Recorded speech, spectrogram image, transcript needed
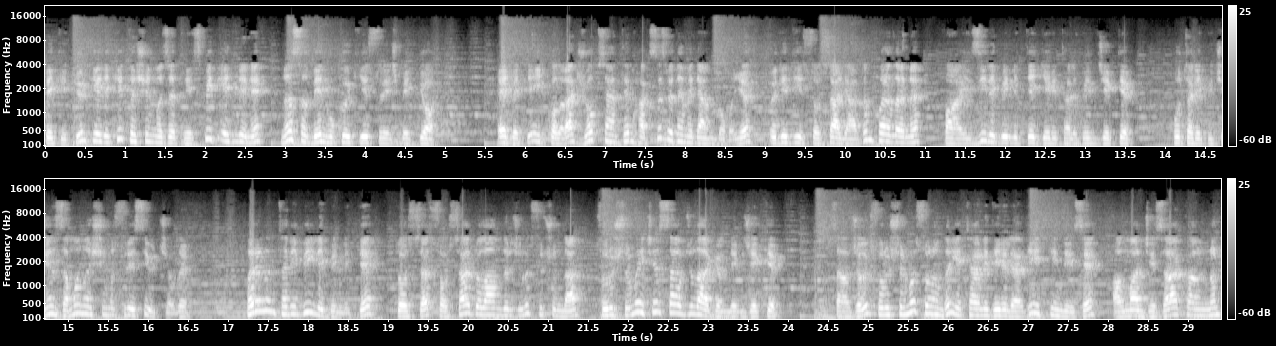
Peki Türkiye'deki taşınmazı tespit edileni nasıl bir hukuki süreç bekliyor? Elbette ilk olarak Job Center haksız ödemeden dolayı ödediği sosyal yardım paralarını faiziyle birlikte geri talep edecektir. Bu talep için zaman aşımı süresi 3 yıldır. Paranın talebiyle birlikte dosya sosyal dolandırıcılık suçundan soruşturma için savcılığa gönderilecektir. Savcılık soruşturma sonunda yeterli delil elde ettiğinde ise Alman Ceza Kanunu'nun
